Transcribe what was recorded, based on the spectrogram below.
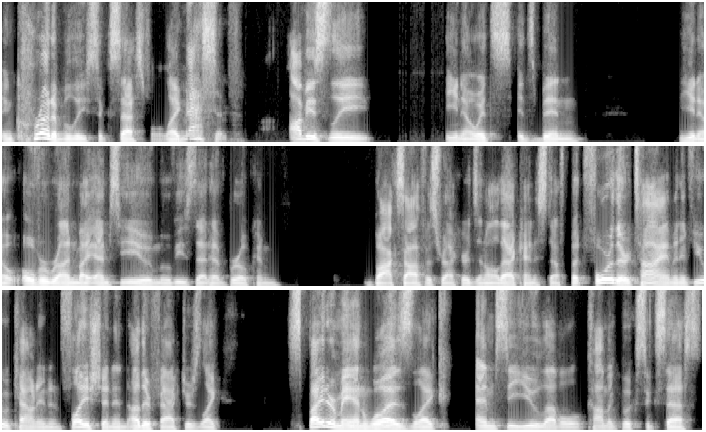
incredibly successful. Like Massive. obviously, you know, it's it's been you know overrun by MCU movies that have broken box office records and all that kind of stuff. But for their time, and if you account in inflation and other factors, like Spider-Man was like MCU level comic book success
